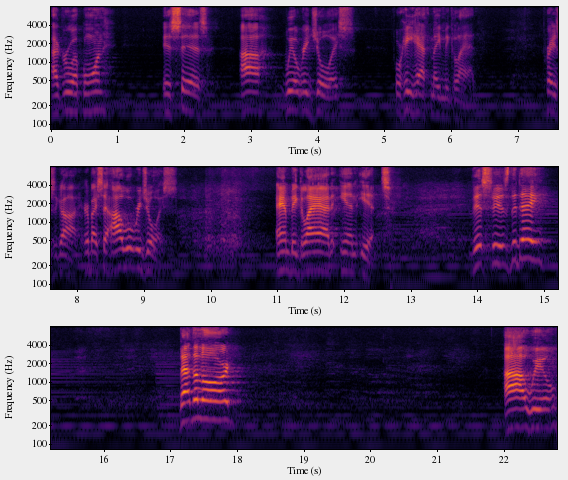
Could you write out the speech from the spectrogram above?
I grew up on. It says, "I will rejoice, for He hath made me glad." Praise God. Everybody say, "I will rejoice and be glad in it." This is the day that the Lord, I will,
